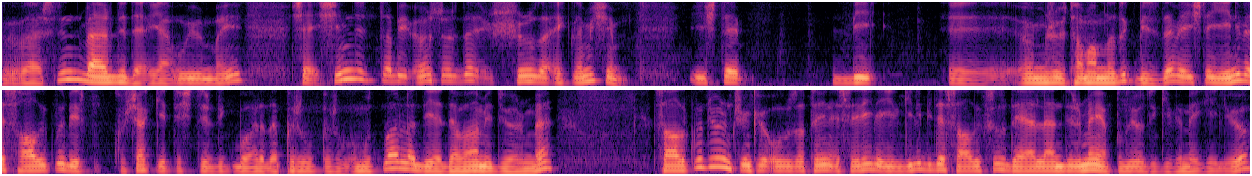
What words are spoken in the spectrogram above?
versin verdi de yani uyumayı şey. Şimdi tabii ön sözde şunu da eklemişim. İşte bir e, ömrü tamamladık biz de ve işte yeni ve sağlıklı bir kuşak yetiştirdik bu arada pırıl pırıl umutlarla diye devam ediyorum ben. Sağlıklı diyorum çünkü Oğuz Atay'ın eseriyle ilgili bir de sağlıksız değerlendirme yapılıyordu gibime geliyor.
